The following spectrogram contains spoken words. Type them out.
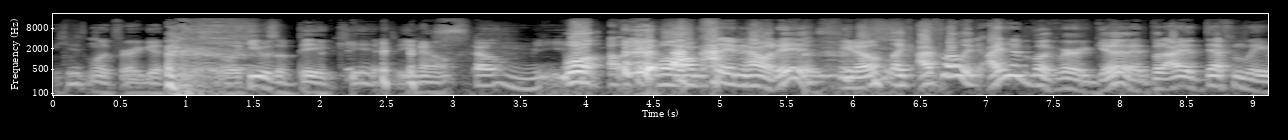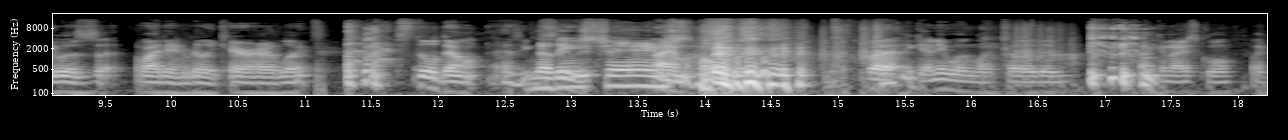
he didn't look very good. like he was a big kid, you know. So mean. Well, okay, well, I'm saying how it is, you know. Like I probably I didn't look very good, but I definitely was well, I didn't really care how I looked. I still don't, as you can Nothing's see. changed. I am homeless. But I don't but think anyone liked how I did back in high school. Like,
